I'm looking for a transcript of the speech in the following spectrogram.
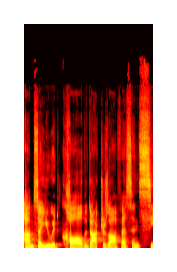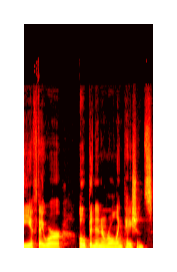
Um, so you would call the doctor's office and see if they were open and enrolling patients.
